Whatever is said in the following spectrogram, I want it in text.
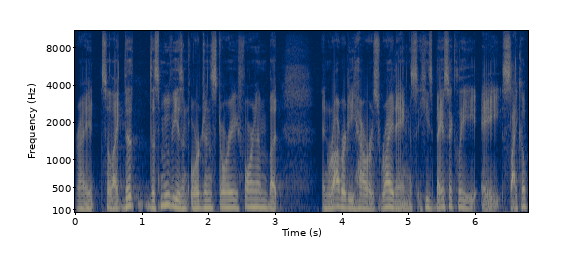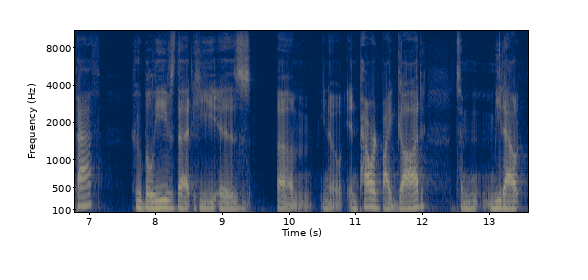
right? So, like, this, this movie is an origin story for him, but in Robert E. Howard's writings, he's basically a psychopath who believes that he is, um, you know, empowered by God to mete out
